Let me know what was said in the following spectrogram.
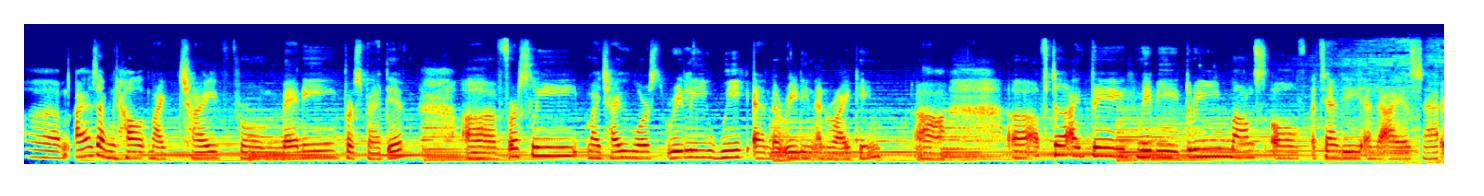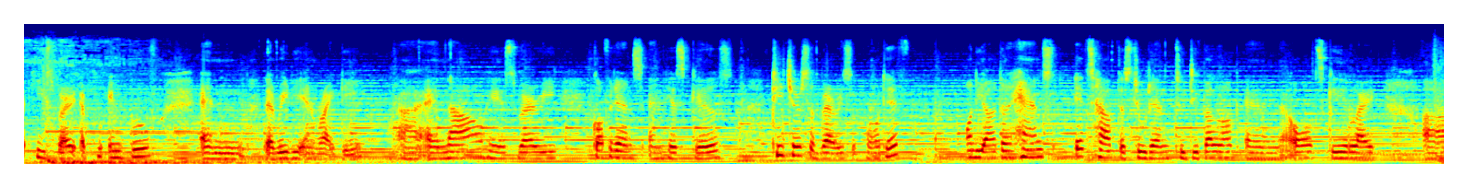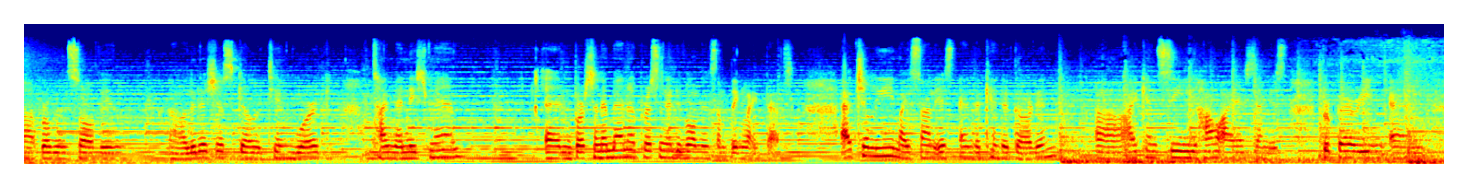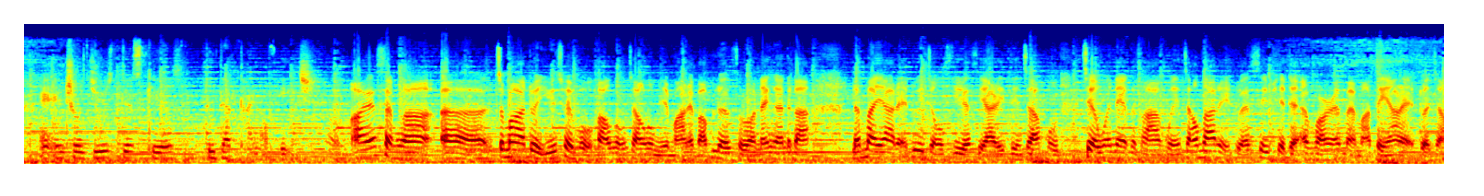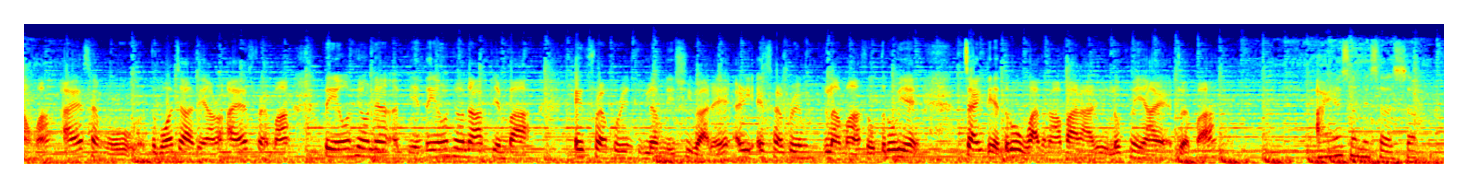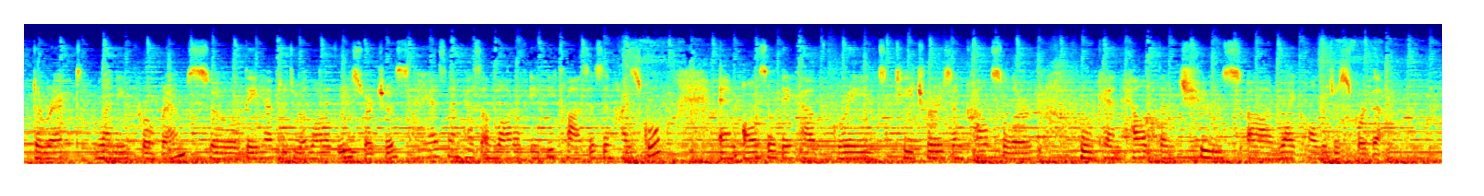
Um, ISM helped my child from many perspectives. Uh, firstly, my child was really weak the reading and writing. Uh, uh, after I think maybe three months of attending at the ISM, he's very improved in the reading and writing. Uh, and now he is very confident in his skills. Teachers are very supportive. On the other hand, it helps the student to develop an all skill like uh, problem solving, uh, leadership skill, teamwork, time management, and personal manner, personal development, something like that. Actually, my son is in the kindergarten. Uh, I can see how ISM is preparing and, and introduce these skills to that kind of age. ISM ကအဲကျမအတွက်ရွေးချယ်ဖို့အကောင်းဆုံးကြောင်းလို့မြင်ပါတယ်။ဘာဖြစ်လို့လဲဆိုတော့နိုင်ငံတကာလက်မှတ်ရတဲ့အတွေ့အကြုံရှိတဲ့ဆရာတွေသင်ကြားမှုကျယ်ဝန်းတဲ့ကစားကွင်းကျောင်းသားတွေအတွက် safe ဖြစ်တဲ့ environment မှာသင်ရတဲ့အတွက်ကြောင့်ပါ။ ISM ကိုသဘောကျတဲ့ကတော့ ISM မှာသင်ရိုးညွှန်းတဲ့အပြင်သင်ရိုးညွှန်းတာအပြင်ပ extra curriculum တွေရှိပါတယ်။အဲဒီ extra curriculum မှာဆိုသူတို့ရဲ့ကြိုက်တဲ့သူတို့ဝါသနာပါတာတွေကိုလုပ်ခွင့်ရတဲ့အတွက်ပါ။ ISM is a self-direct learning programs, so they have to do a lot of researches. ISM has a lot of AP classes in high school, and also they have great teachers and counselor who can help them choose uh, right colleges for them.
